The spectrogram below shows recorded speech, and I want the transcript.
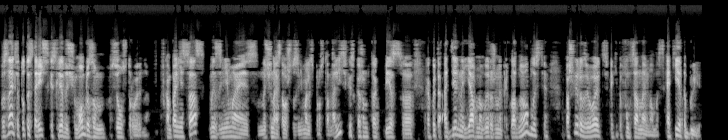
Вы знаете, тут исторически следующим образом все устроено. В компании SAS мы, занимаясь, начиная с того, что занимались просто аналитикой, скажем так, без э, какой-то отдельной явно выраженной прикладной области, пошли развивать какие-то функциональные области. Какие это были?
